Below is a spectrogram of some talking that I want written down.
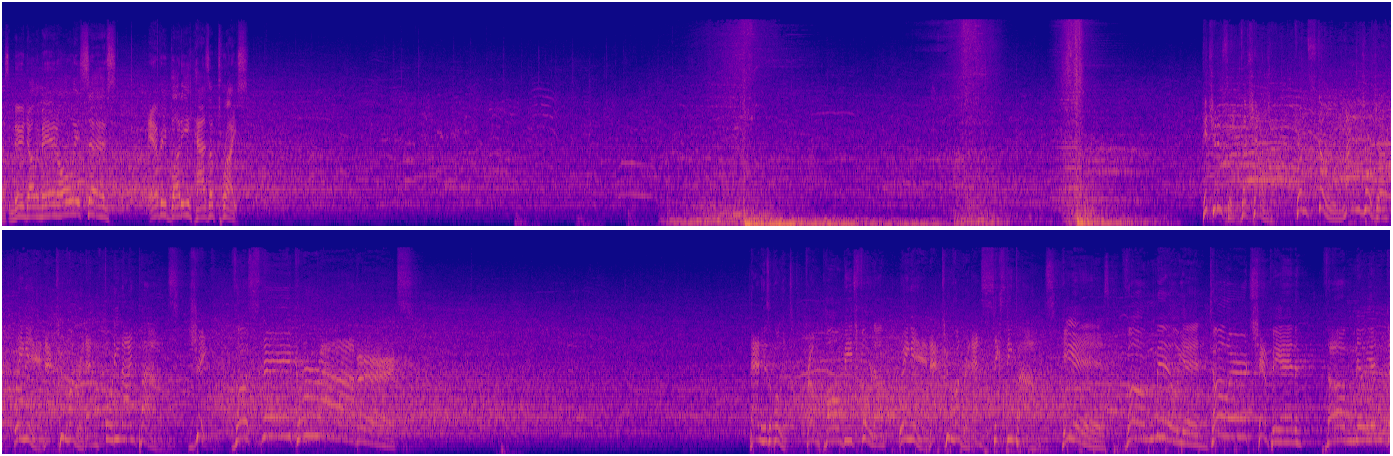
As the Million Dollar Man always says, everybody has a price. Introducing the challenger from Stone Mountain, Georgia, weighing in at 249 pounds, the Snake Roberts. And his opponent from Palm Beach, Florida, weighing in at 260 pounds, he is the Million Dollar Champion, the Million Dollar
